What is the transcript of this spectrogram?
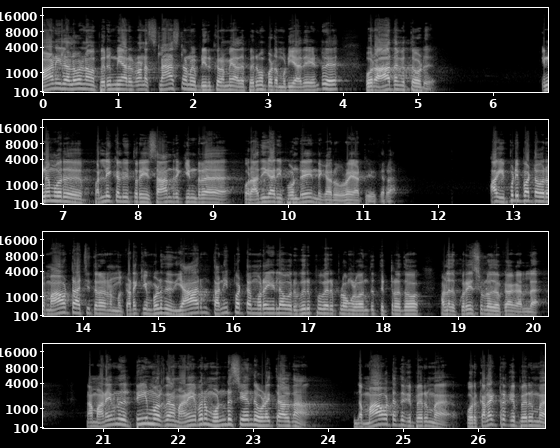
மாநில அளவில் நம்ம பெருமையாக இருக்கிறோம் ஆனால் ஸ்லாஸ் நம்ம இப்படி இருக்கிறோமே அதை பெருமைப்பட முடியாது என்று ஒரு ஆதங்கத்தோடு இன்னும் ஒரு பள்ளிக்கல்வித்துறையை சார்ந்திருக்கின்ற ஒரு அதிகாரி போன்றே இன்றைக்கு அவர் உரையாற்றி இருக்கிறார் ஆக இப்படிப்பட்ட ஒரு மாவட்ட ஆட்சித்தலைவர் நம்ம கிடைக்கும் பொழுது யாரும் தனிப்பட்ட முறையில் ஒரு விருப்பு வெறுப்பில் உங்களை வந்து திட்டுறதோ அல்லது குறை சொல்வதற்காக அல்ல. நம்ம அனைவரும் டீம் ஒர்க் தான். நம்ம அனைவரும் ஒன்று சேர்ந்து உழைத்தால்தான் இந்த மாவட்டத்துக்கு பெருமை ஒரு கலெக்டருக்கு பெருமை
